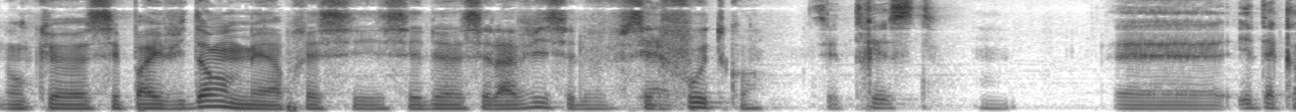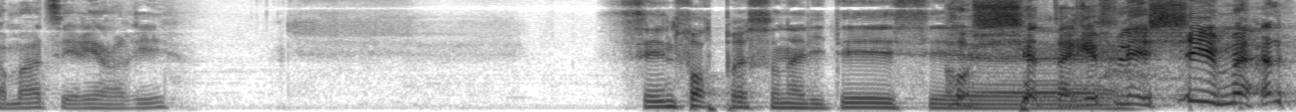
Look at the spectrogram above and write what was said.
Donc euh, c'est pas évident. Mais après, c'est la vie, c'est le, c'est Yeah. le foot, quoi. C'est triste. Euh, il était comment Thierry Henry? C'est une forte personnalité. c'est, Oh shit, t'as euh, réfléchi, man!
